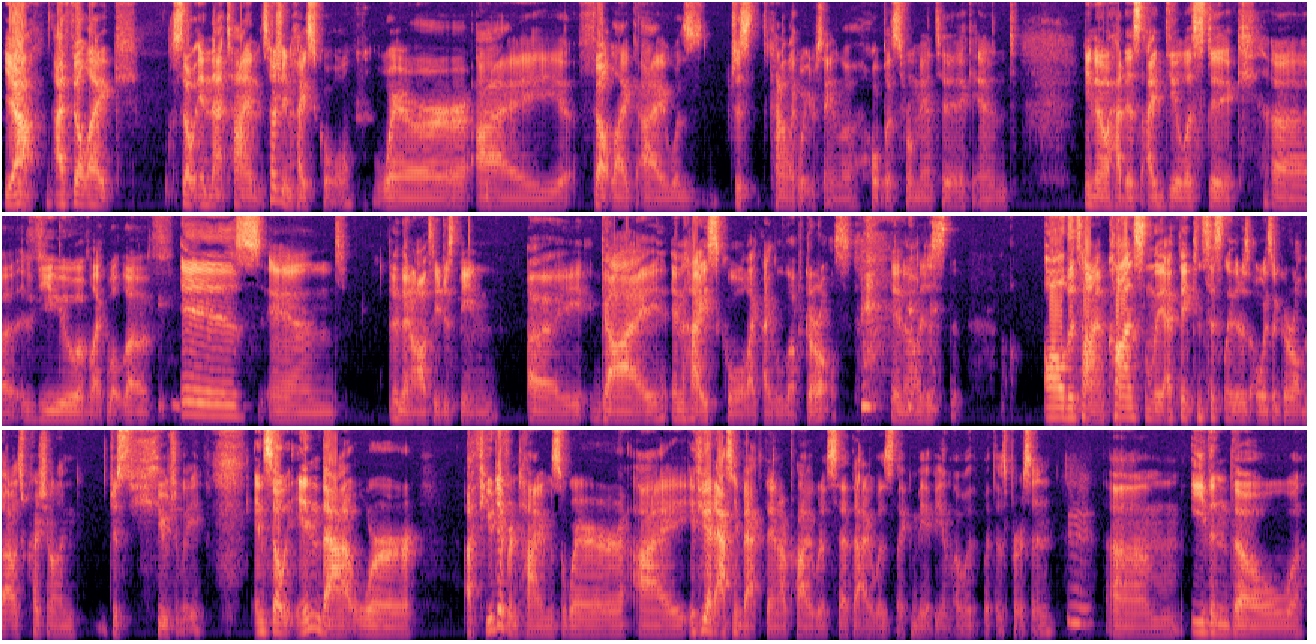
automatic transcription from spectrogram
Yeah, I felt like so in that time, especially in high school, where I felt like I was just kind of like what you're saying, the hopeless romantic, and you know had this idealistic uh, view of like what love is, and and then obviously just being a guy in high school, like I loved girls, you know, just all the time, constantly. I think consistently, there was always a girl that I was crushing on just hugely. And so in that were a few different times where I, if you had asked me back then, I probably would have said that I was like maybe in love with, with this person. Mhm. Um, even though,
